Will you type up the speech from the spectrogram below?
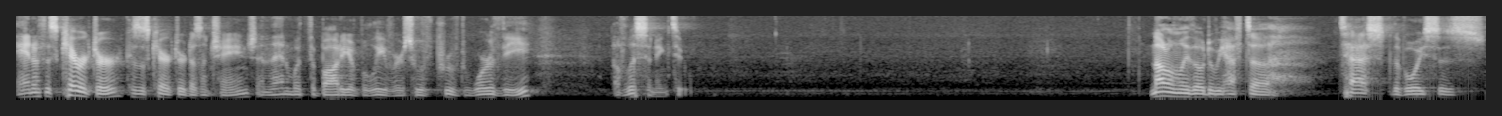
and with his character, because his character doesn't change, and then with the body of believers who have proved worthy of listening to. Not only, though, do we have to test the voices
